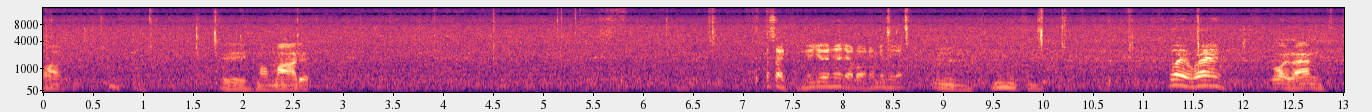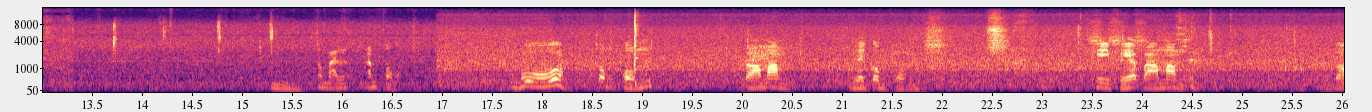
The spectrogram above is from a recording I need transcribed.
ว้าวเอ้ยมาม่าด้วยถ้าใส่ขิงเยอะๆน่าจะอร่อยนะไม่ใช่อืมไม่มีกินด้วยแว่งร้อยแรงต้องไปน้ำตกโอ้โหต้มผมปลามั่มไม่ใช่ต้มผมพี่เพียปลามั่มแล้วก็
